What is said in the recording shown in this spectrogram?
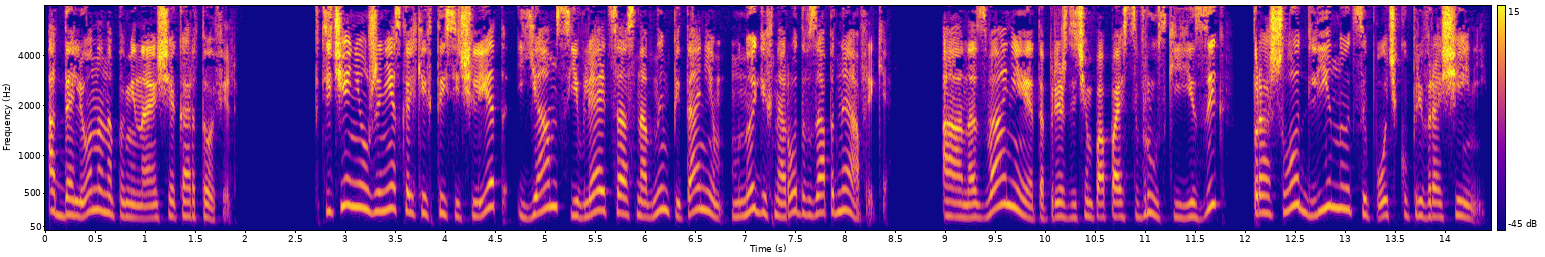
отдаленно напоминающее картофель. В течение уже нескольких тысяч лет ямс является основным питанием многих народов Западной Африки. А название это, прежде чем попасть в русский язык, прошло длинную цепочку превращений.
